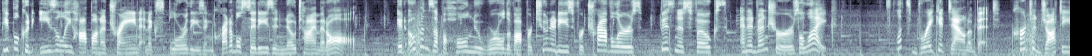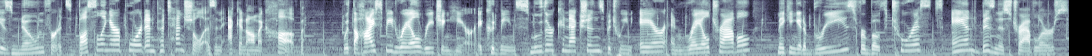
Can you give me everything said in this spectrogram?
People could easily hop on a train and explore these incredible cities in no time at all. It opens up a whole new world of opportunities for travelers, business folks, and adventurers alike. Let's break it down a bit. Kertajati is known for its bustling airport and potential as an economic hub. With the high speed rail reaching here, it could mean smoother connections between air and rail travel making it a breeze for both tourists and business travelers.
